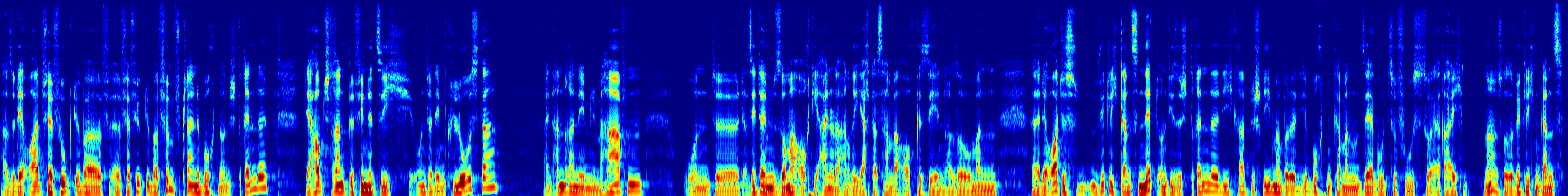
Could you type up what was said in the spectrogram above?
Also der Ort verfügt über, äh, verfügt über fünf kleine Buchten und Strände. Der Hauptstrand befindet sich unter dem Kloster, ein anderer neben dem Hafen. Und äh, da seht ihr im Sommer auch die ein oder andere Yacht, das haben wir auch gesehen. Also man, äh, der Ort ist wirklich ganz nett und diese Strände, die ich gerade beschrieben habe, oder die Buchten kann man sehr gut zu Fuß so erreichen. Ne? Ist also wirklich ein ganz,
